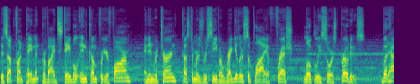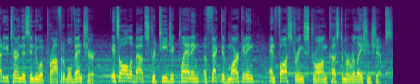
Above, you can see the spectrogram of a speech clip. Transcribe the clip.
This upfront payment provides stable income for your farm, and in return, customers receive a regular supply of fresh, locally sourced produce. But how do you turn this into a profitable venture? It's all about strategic planning, effective marketing, and fostering strong customer relationships.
